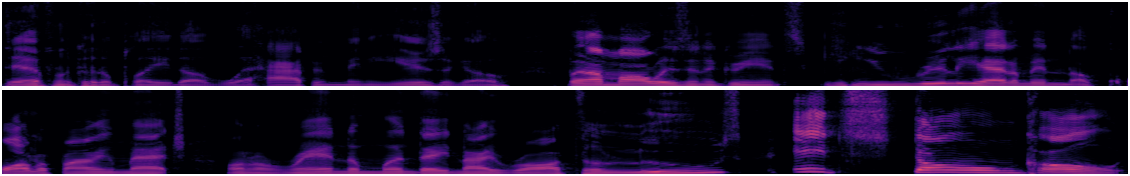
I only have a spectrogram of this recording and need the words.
definitely could have played up what happened many years ago. But I'm always in agreement. You really had him in a qualifying match on a random Monday Night Raw to lose. It's stone cold.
